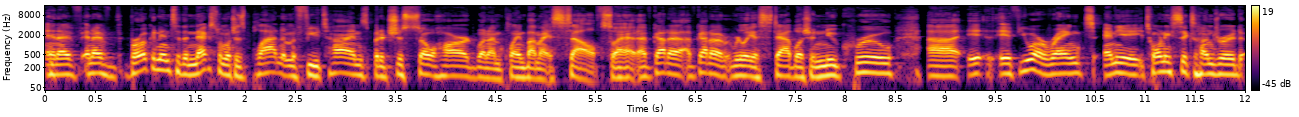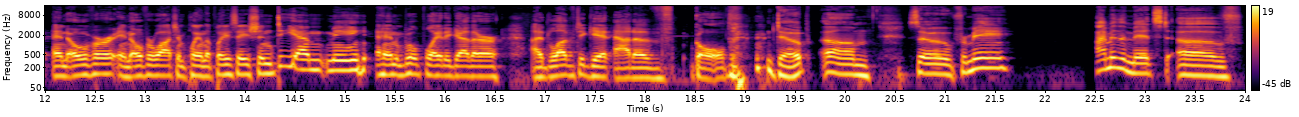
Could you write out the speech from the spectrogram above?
and I've and I've broken into the next one, which is platinum, a few times, but it's just so hard when I'm playing by myself. So I, I've got to I've got to really establish a new crew. Uh, if you are ranked any 2600 and over in Overwatch and play on the PlayStation, DM me and we'll play together. I'd love to get out of gold. Dope. Um, so for me, I'm in the midst of.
